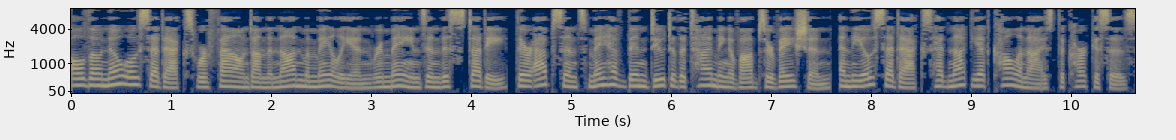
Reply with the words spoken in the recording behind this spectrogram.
Although no osedax were found on the non-mammalian remains in this study, their absence may have been due to the timing of observation, and the osedax had not yet colonized the carcasses.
